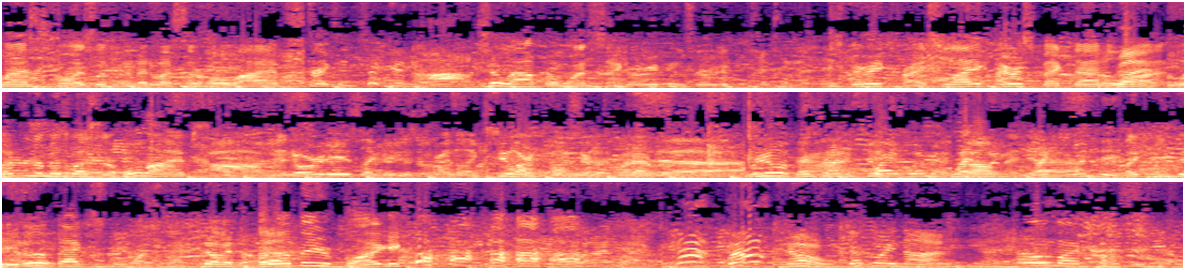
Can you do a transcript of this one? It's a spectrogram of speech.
Always lived in the Midwest their whole lives. Like, chicken, ah, chill out for one second. Very conservative gentleman. He's very Christ-like. I respect that a lot. Right. Lived in the Midwest their whole lives. Ah, minorities, like they're just trying to like steal our thunder, whatever. Yeah. Real it back. White women. White No. women, yeah. Like Wendy. Like Wendy. Reel it back just for one second. No, I don't. I love that you're vlogging. well, no, definitely not. Oh my god.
